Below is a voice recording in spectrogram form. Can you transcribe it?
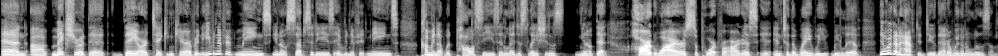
and uh, make sure that they are taken care of. And even if it means, you know, subsidies, even if it means coming up with policies and legislations, you know, that hardwires support for artists in, into the way we, we live, then we're going to have to do that or we're going to lose them.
